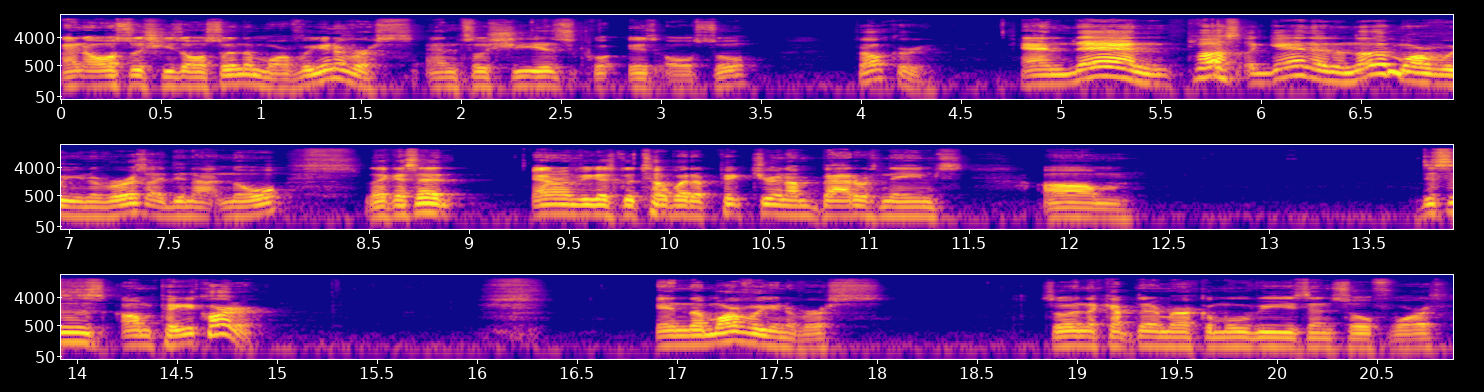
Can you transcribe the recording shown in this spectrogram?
and also she's also in the Marvel universe, and so she is is also Valkyrie. And then, plus, again, in another Marvel universe, I did not know. Like I said, I don't know if you guys could tell by the picture, and I'm bad with names. Um, this is um Peggy Carter in the Marvel universe. So in the Captain America movies and so forth.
